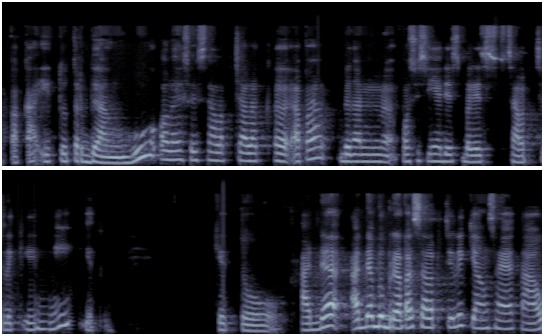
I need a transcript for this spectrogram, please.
apakah itu terganggu oleh si salep caleg apa dengan posisinya dia sebagai salep cilik ini gitu gitu. Ada ada beberapa salep cilik yang saya tahu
